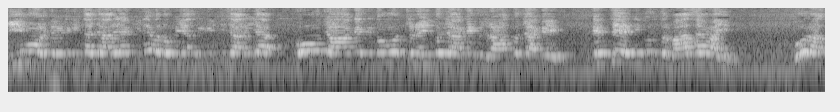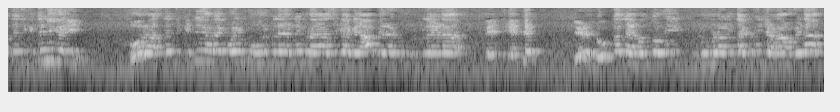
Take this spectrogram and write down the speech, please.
ਕੀ ਮਾਹੌਲ ਕ੍ਰੀਏਟ ਕੀਤਾ ਜਾ ਰਿਹਾ, ਕਿਹਦੇ ਵੱਲੋਂ ਬੇਅਦਬੀ ਕੀਤੀ ਜਾ ਰਹੀ ਆ। ਉਹ ਜਾ ਕੇ ਕਿਤੋਂ ਚੇਨਈ ਤੋਂ ਜਾ ਕੇ, ਗੁਜਰਾਤ ਤੋਂ ਜਾ ਕੇ, ਇੱਥੇ ਇੰਨੀ ਦੂਰ ਦਰਬਾਰ ਸਾਹਿਬ ਆਈ। ਉਹ ਰਸਤੇ 'ਚ ਕਿਤੇ ਨਹੀਂ ਗਈ। ਉਹ ਰਸਤੇ 'ਚ ਕਿਤੇ ਉਹਨੇ ਕੋਈ ਟੂਰ ਪਲਾਨ ਨਹੀਂ ਬਣਾਇਆ ਸੀਗਾ ਕਿ ਆਹ ਮੇਰਾ ਟੂਰ ਪਲਾਨ ਆ ਇੱਥੇ ਜਿਹੜੇ ਲੋਕਲ ਲੈਵਲ ਤੋਂ ਵੀ ਕੁੱਲੂ ਮਨਾਲੀ ਤੱਕ ਵੀ ਜਾਣਾ ਹੋਵੇ ਨਾ,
